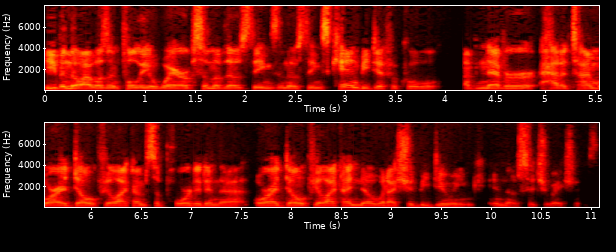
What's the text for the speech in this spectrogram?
even though I wasn't fully aware of some of those things and those things can be difficult, I've never had a time where I don't feel like I'm supported in that or I don't feel like I know what I should be doing in those situations.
